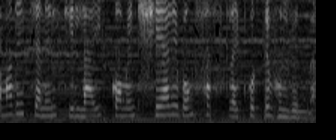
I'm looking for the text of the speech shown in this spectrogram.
আমাদের চ্যানেলটি লাইক, কমেন্ট, শেয়ার এবং সাবস্ক্রাইব করতে ভুলবেন না।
